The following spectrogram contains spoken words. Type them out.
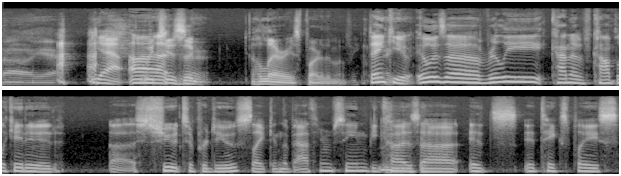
Oh yeah. Yeah, uh, which is a hilarious part of the movie. Thank you. It was a really kind of complicated uh, shoot to produce, like in the bathroom scene, because uh, it's it takes place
